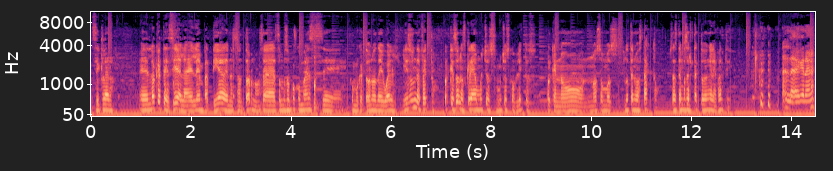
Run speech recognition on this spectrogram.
Sí, claro. Es lo que te decía, la, la empatía de nuestro entorno. O sea, somos un poco más eh, como que todo nos da igual. Y eso es un defecto, porque eso nos crea muchos, muchos conflictos. Porque no, no somos, no tenemos tacto. O sea, tenemos el tacto de un elefante. A la gran.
